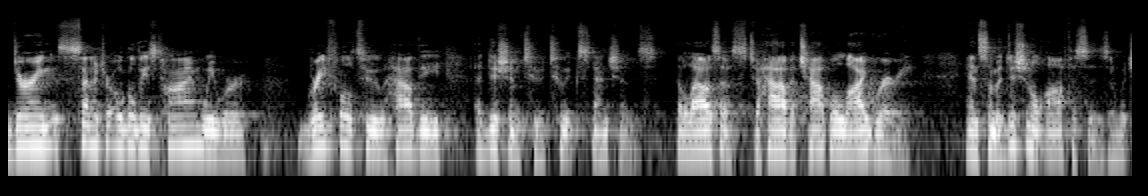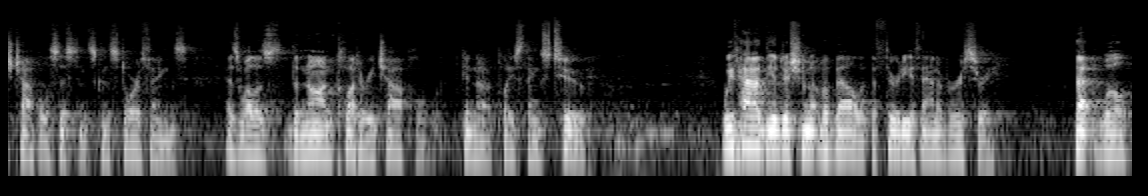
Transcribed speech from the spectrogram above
During Senator Ogilvie's time, we were grateful to have the addition to two extensions that allows us to have a chapel library and some additional offices in which chapel assistants can store things, as well as the non cluttery chapel can uh, place things too. We've had the addition of a bell at the 30th anniversary that will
